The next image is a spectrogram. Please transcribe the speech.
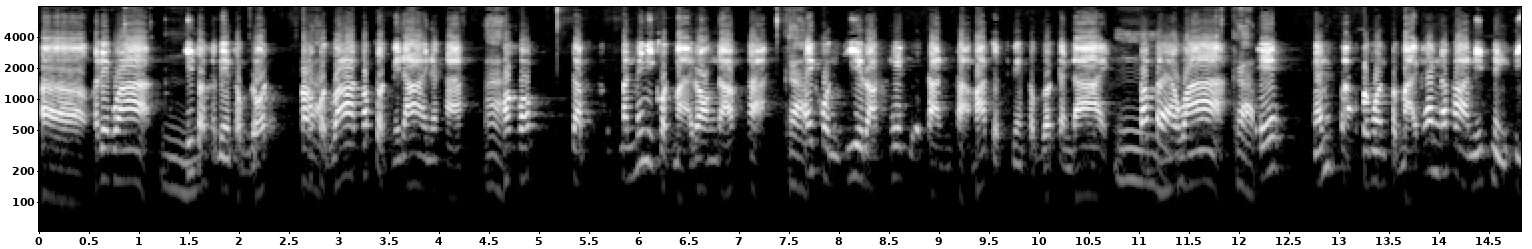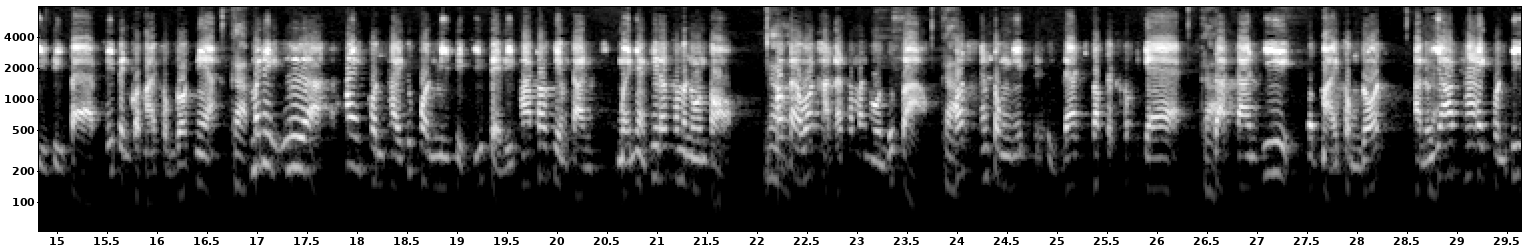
เอ่อเขาเรียกว่าอืมที่จดทะเบียนสมรสปรากฏว่าก๊อฟจดไม่ได้นะคะอ่า เพราะก๊อฟจะมันไม่มีกฎหมายรองรับค่ะ ครับ ให้คนที่รักเพศเดียวกันสามารถจดทะเบียนสมรสกันได้ อืมก็แปลว่า ครับ เอ๊ะ งั้นประมวลกฎหมายแพ่งนภาณิชย์1448 ที่เป็นกฎหมายสมรสเนี่ย ครับ ไม่ได้เอื้อให้คนไทยทุกคนมีสิทธิเสรีภาพเท่าเทียมกัน เหมือนอย่างที่รัฐธรรมนูญบอกอ่า ก็แปลว่าขัดรัฐธรรมนูญหรือเปล่าครับเพราะฉะนั้นตรงนี้เป็นสิ่งแรกที่ก็จะเข้าไปแก้ครับจากการที่กฎหมายสมรสอนุญาตให้คนที่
